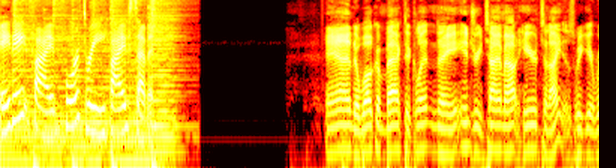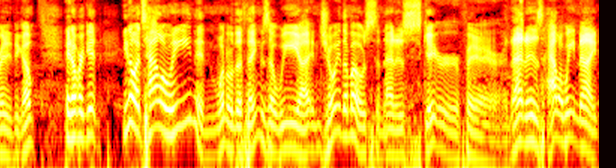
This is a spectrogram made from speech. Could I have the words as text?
885 4357. And uh, welcome back to Clinton. A injury timeout here tonight as we get ready to go. Hey, don't forget, you know it's Halloween, and one of the things that we uh, enjoy the most, and that is Scare Fair. That is Halloween night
